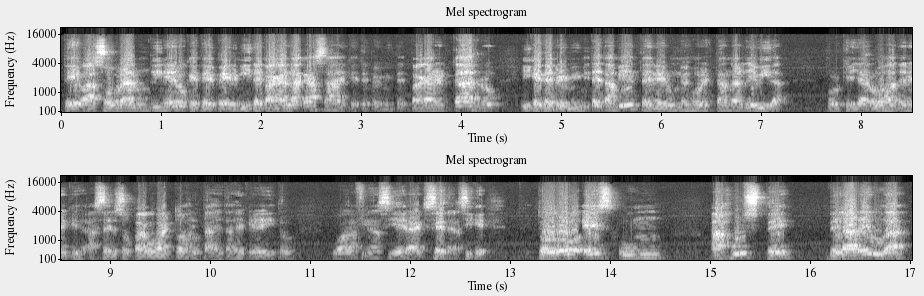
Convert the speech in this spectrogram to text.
te va a sobrar un dinero que te permite pagar la casa, que te permite pagar el carro y que te permite también tener un mejor estándar de vida, porque ya no vas a tener que hacer esos pagos altos a las tarjetas de crédito o a la financiera, etcétera. Así que todo es un ajuste de la deuda,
